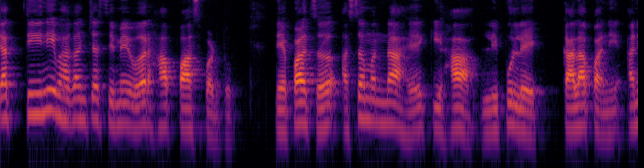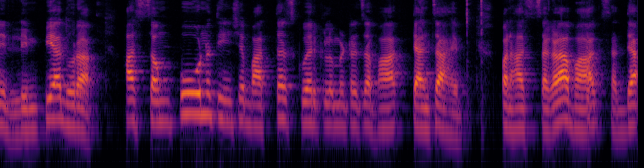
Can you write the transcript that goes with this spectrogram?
या तिन्ही भागांच्या सीमेवर हा पास पडतो. नेपाळचं असं म्हणणं आहे की हा लिपुलेक कालापानी आणि लिंपियाधुरा हा संपूर्ण तीनशे बहात्तर स्क्वेअर किलोमीटरचा भाग त्यांचा आहे. पण हा सगळा भाग सध्या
